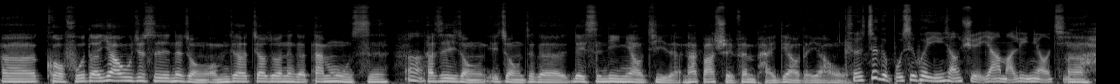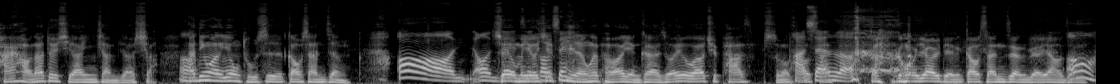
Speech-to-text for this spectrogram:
呃，口服的药物就是那种我们叫叫做那个丹木斯，嗯，它是一种一种这个类似利尿剂的，它把水分排掉的药物。可是这个不是会影响血压吗？利尿剂？呃，还好，那对血压影响比较小。它另外一个用途是高山症。哦哦，所以我们有一些病人会跑到眼科来说：“哎，我要去爬什么爬山了，跟我要一点高山症的药。”哦，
